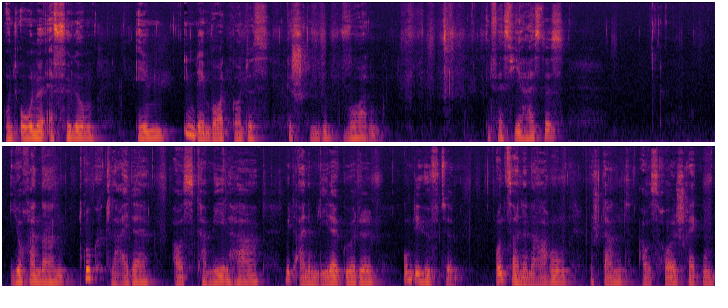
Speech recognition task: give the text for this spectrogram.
und ohne Erfüllung in, in dem Wort Gottes geschrieben worden. In Vers 4 heißt es, Johannan trug Kleider aus Kamelhaar, mit einem Ledergürtel um die Hüfte, und seine Nahrung bestand aus Heuschrecken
